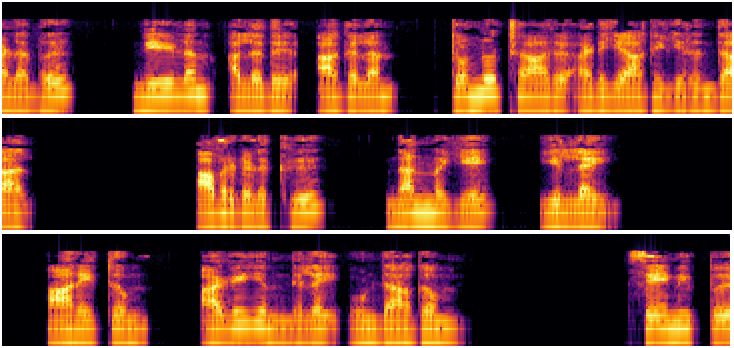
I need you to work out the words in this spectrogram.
அளவு நீளம் அல்லது அகலம் தொன்னூற்றாறு அடியாக இருந்தால் அவர்களுக்கு நன்மையே இல்லை. அனைத்தும் அழியும் நிலை உண்டாகும். சேமிப்பு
